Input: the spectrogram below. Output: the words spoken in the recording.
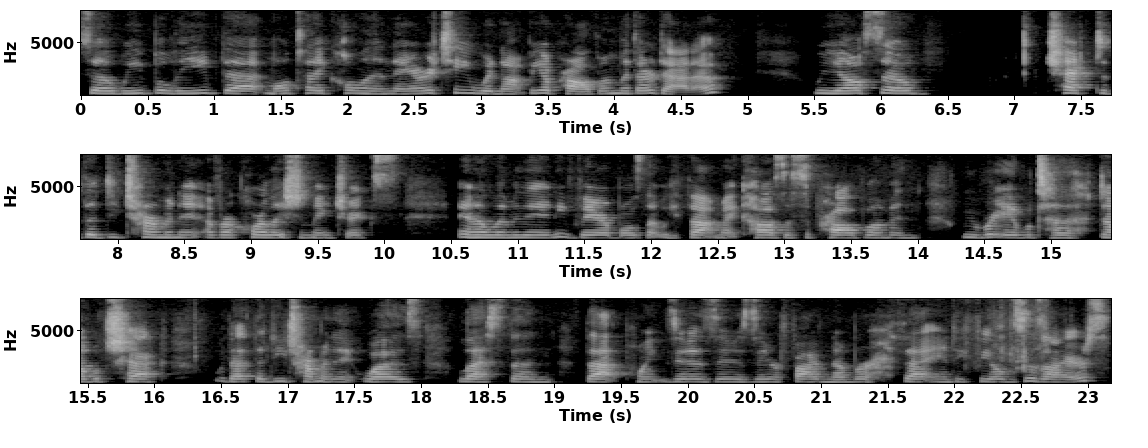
so we believe that multicollinearity would not be a problem with our data. We also checked the determinant of our correlation matrix and eliminated any variables that we thought might cause us a problem, and we were able to double check that the determinant was less than that 0.0005 number that Andy Fields desires.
